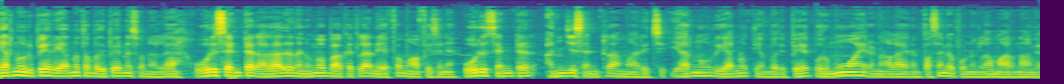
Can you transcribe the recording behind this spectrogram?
இரநூறு பேர் இரநூத்தம்பது பேர்னு சொன்னேன்ல ஒரு சென்டர் அதாவது அந்த நுங்கம்பாக்கத்தில் அந்த எஃப்எம் ஆஃபீஸ்னு ஒரு சென்டர் அஞ்சு சென்டராக மாறிச்சு. இரநூறு இரநூத்தி ஐம்பது பேர் ஒரு மூவாயிரம் நாலாயிரம் பசங்க பொண்ணுங்களா மாறினாங்க.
